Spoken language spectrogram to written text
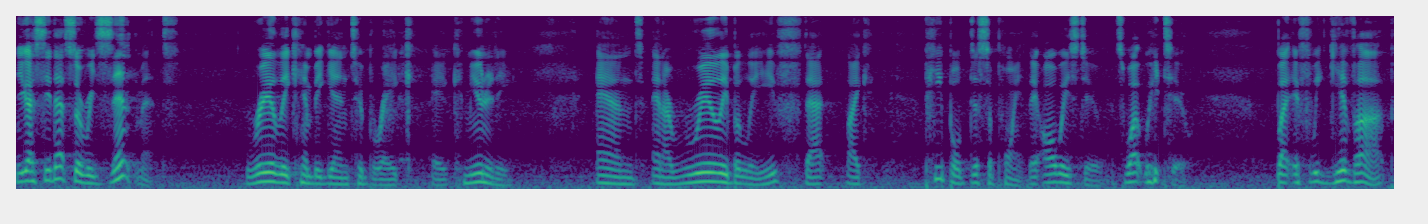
You guys see that? So resentment really can begin to break a community. And and I really believe that like people disappoint. They always do. It's what we do. But if we give up,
